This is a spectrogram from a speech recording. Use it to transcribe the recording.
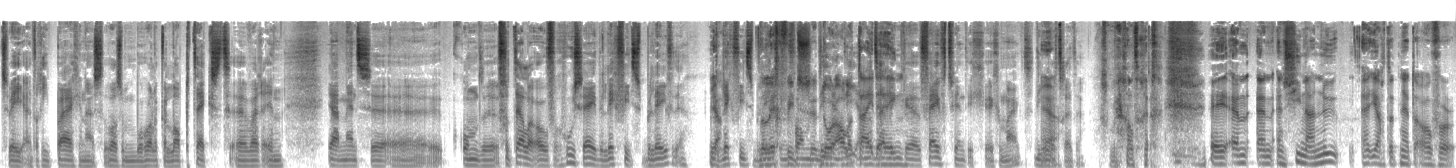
twee à drie pagina's. Er was een behoorlijke lab tekst waarin ja, mensen konden vertellen over hoe zij de lichtfiets beleefden. Ja, de lichtfiets, de lichtfiets van door alle tijden heen. heb ik uh, 25 uh, gemaakt, die ja, portretten. Geweldig. Hey, en, en, en China nu, je had het net over,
